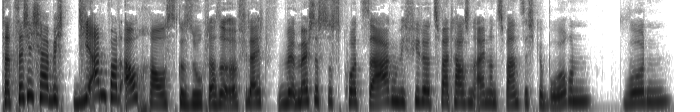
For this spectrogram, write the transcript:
Tatsächlich habe ich die Antwort auch rausgesucht. Also äh, vielleicht möchtest du es kurz sagen, wie viele 2021 geboren wurden?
